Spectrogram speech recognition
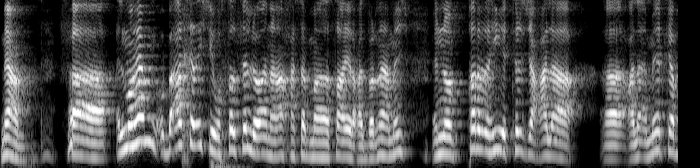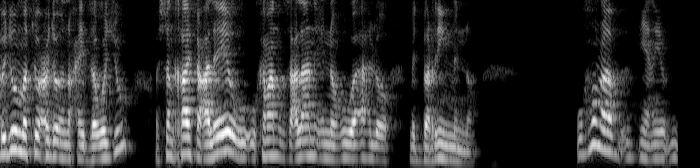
نعم فالمهم بآخر إشي وصلت له أنا حسب ما صاير على البرنامج إنه قرر هي ترجع على آه على أمريكا بدون ما توعده إنه حيتزوجوا عشان خايفة عليه وكمان زعلانة إنه هو أهله متبرين منه. وهنا يعني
